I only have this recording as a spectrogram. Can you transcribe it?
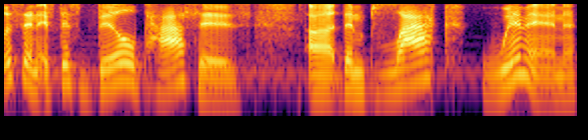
listen, if this bill passes, uh, then black women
